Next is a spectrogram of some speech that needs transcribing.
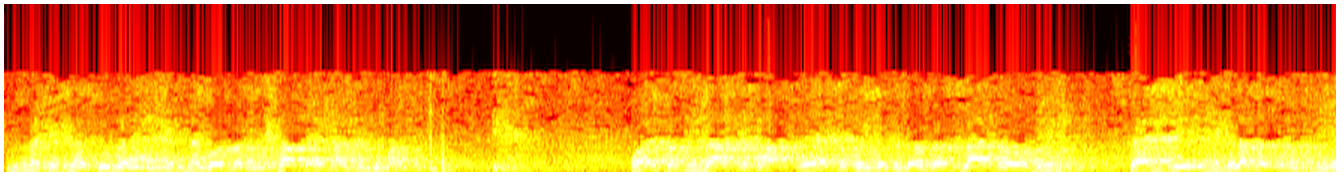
اس میں کتنے صوبے ہیں، کتنے گورنمنٹ سب ایک آدمی کے پاس اور پچیس لاکھ کے ساتھ ہے تو کوئی دس لاکھ تو ابھی اسپین کی ایک الگ حکومت کی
